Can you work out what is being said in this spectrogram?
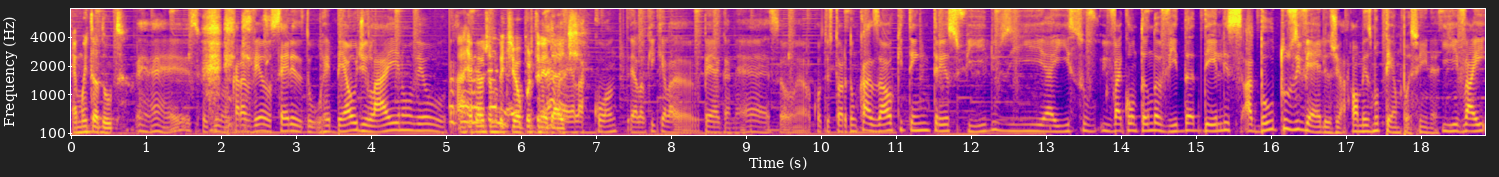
É muito adulto. É, é, é isso que eu digo. O cara vê a série do Rebelde lá e não vê o. A Rebelde nunca tive a oportunidade. Ela, ela conta, ela, o que que ela pega, né? Ela conta a história de um casal que tem três filhos e aí isso vai contando a vida deles, adultos e velhos já, ao mesmo tempo, assim, né? E vai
